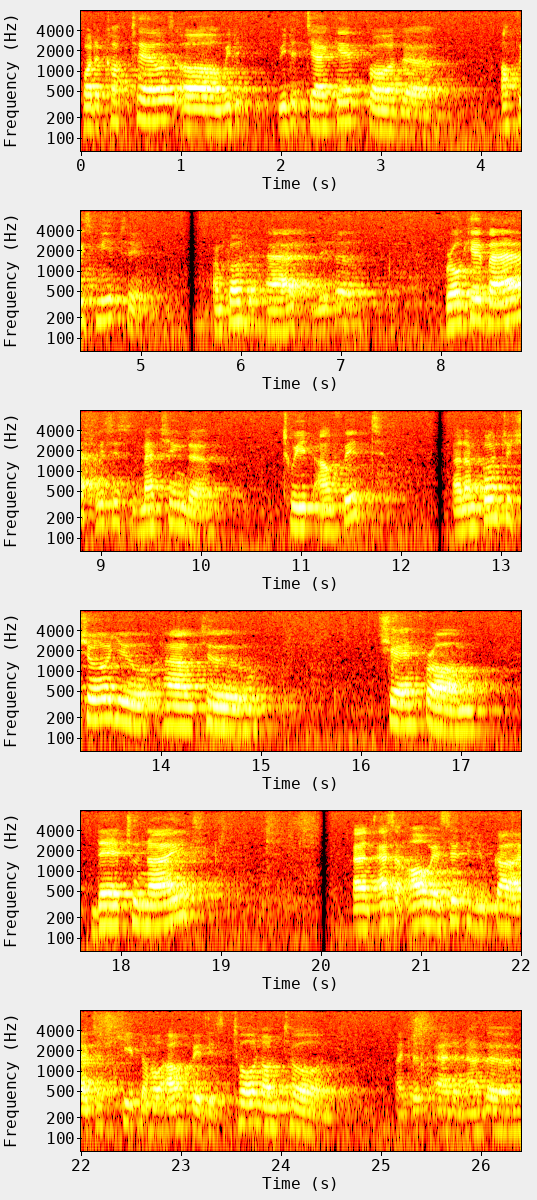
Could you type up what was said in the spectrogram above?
for the cocktails or with a, with a jacket for the office meeting. I'm going to add a little brocade bag, which is matching the tweed outfit. And I'm going to show you how to change from day to night. And as I always say to you guys, just keep the whole outfit is tone on tone. I just add another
